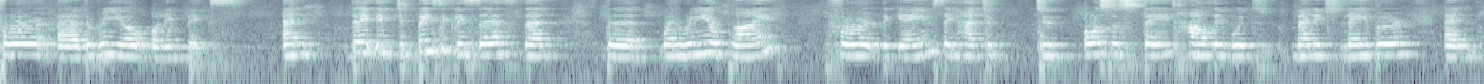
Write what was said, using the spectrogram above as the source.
for uh, the Rio Olympics. And they, it basically says that the, when Rio applied for the games, they had to, to also state how they would manage labor and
